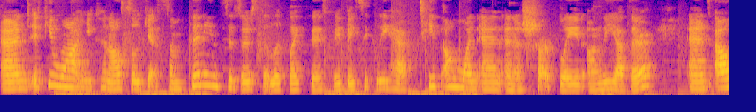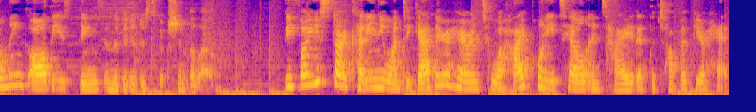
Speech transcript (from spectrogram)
And if you want, you can also get some thinning scissors that look like this. They basically have teeth on one end and a sharp blade on the other. And I'll link all these things in the video description below. Before you start cutting, you want to gather your hair into a high ponytail and tie it at the top of your head.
